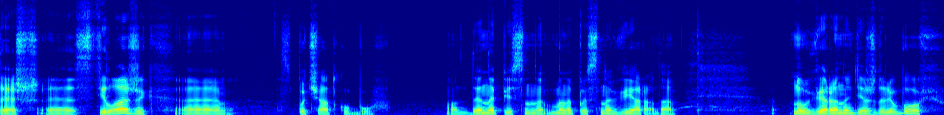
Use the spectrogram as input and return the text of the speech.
теж е, стілажик е, спочатку був, от, де написано, написано Віра. Да? Ну, Віра, Надежда, Любов,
